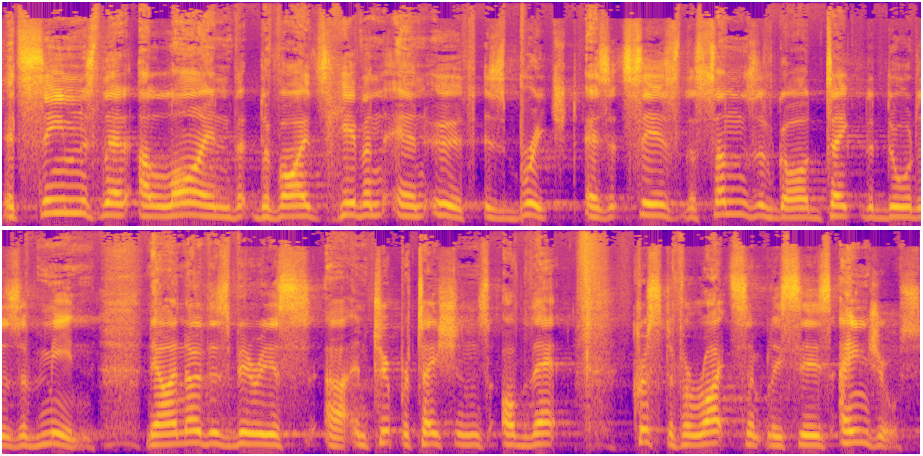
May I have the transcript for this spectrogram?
it seems that a line that divides heaven and earth is breached as it says, The sons of God God take the daughters of men. Now, I know there's various uh, interpretations of that. Christopher Wright simply says, Angels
